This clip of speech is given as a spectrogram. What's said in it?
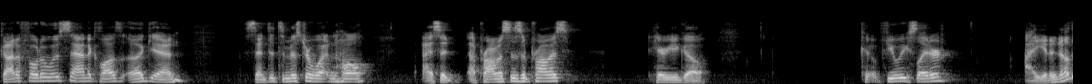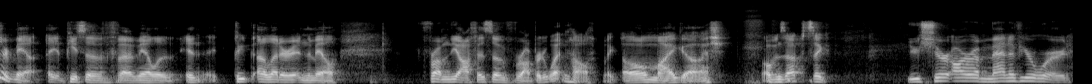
Got a photo with Santa Claus again. Sent it to Mr. Wetenhall. I said, "A promise is a promise. Here you go." A few weeks later, I get another mail, a piece of uh, mail, in, a letter in the mail from the office of Robert Wetenhall. Like, oh my gosh! Opens up, it's like you sure are a man of your word.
